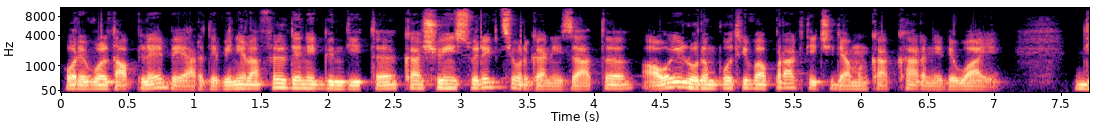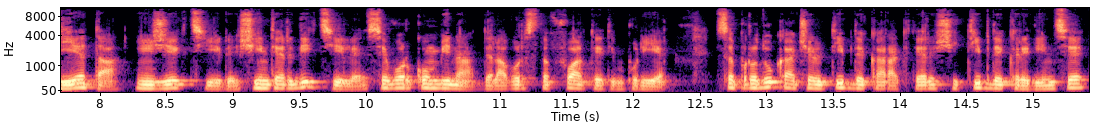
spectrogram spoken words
O revoltă a plebei ar deveni la fel de negândită ca și o insurecție organizată a oilor împotriva practicii de a mânca carne de oaie. Dieta, injecțiile și interdicțiile se vor combina de la vârstă foarte timpurie, să producă acel tip de caracter și tip de credințe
